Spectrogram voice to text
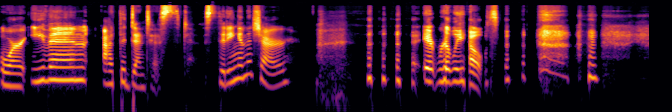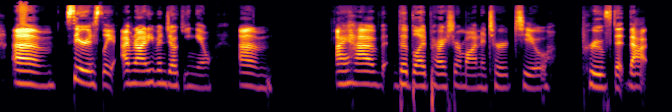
or even at the dentist, sitting in the chair. it really helps. um, seriously, I'm not even joking you. Um, I have the blood pressure monitor to prove that that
